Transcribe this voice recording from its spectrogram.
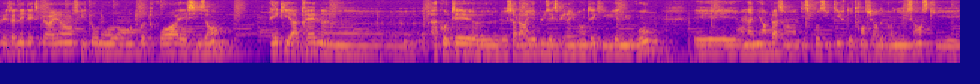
des années d'expérience qui tournent entre 3 et 6 ans, et qui apprennent euh, à côté de salariés plus expérimentés qui viennent du groupe. Et on a mis en place un dispositif de transfert de connaissances qui,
